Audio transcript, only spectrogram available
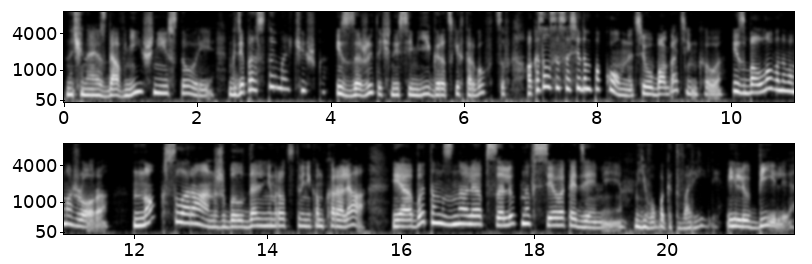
начиная с давнишней истории, где простой мальчишка из зажиточной семьи городских торговцев оказался соседом по комнате у богатенького, избалованного мажора. Нокс Лоранж был дальним родственником короля, и об этом знали абсолютно все в Академии. Его боготворили и любили».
